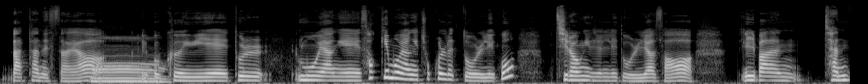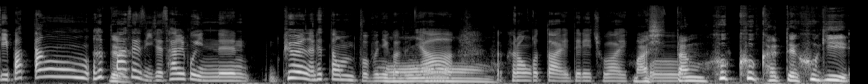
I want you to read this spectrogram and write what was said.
나타냈어요. 어. 그리고 그 위에 돌 모양의 석기 모양의 초콜릿도 올리고 지렁이 젤리도 올려서 일반 잔디밭 땅 흙밭에 네. 이제 살고 있는 표현을 했던 부분이거든요. 어. 그런 것도 아이들이 좋아했고 맛있당 흙흙 할때 흙이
